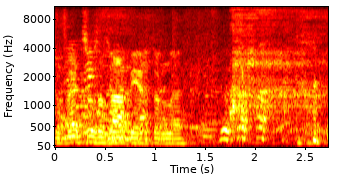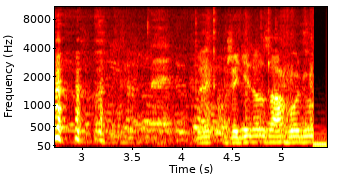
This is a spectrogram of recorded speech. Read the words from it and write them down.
Dobré, co za záběr tohle. to je ředitel závodu.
